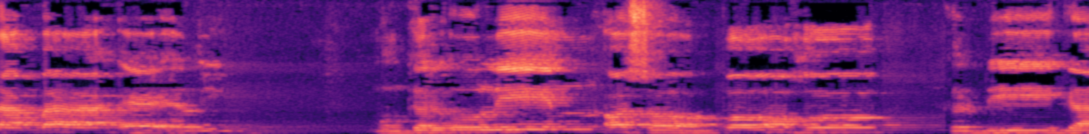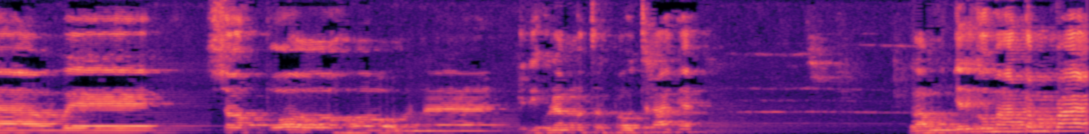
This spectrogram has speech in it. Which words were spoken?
tambah eling. Munker ulin oso poho kerdigawe sopohona jadi orang mau terpaut teraga lamun jadi kumaha tempat?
